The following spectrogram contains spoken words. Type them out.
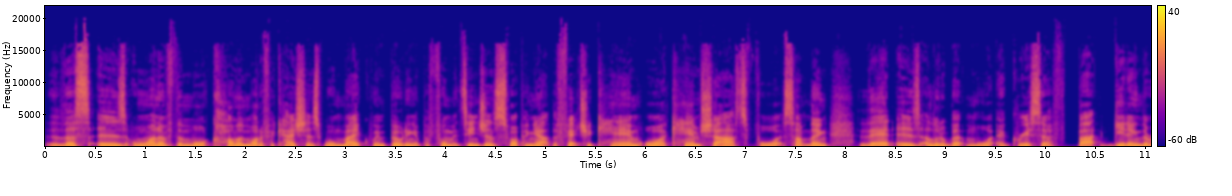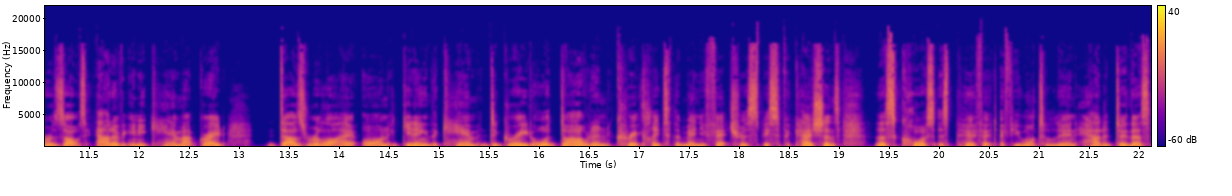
This is one of the more common modifications we'll make when building a performance engine, swapping out the factory cam or cam shafts for something that is a little bit more aggressive. But getting the results out of any cam upgrade does rely on getting the cam degreed or dialed in correctly to the manufacturer's specifications. This course is perfect if you want to learn how to do this.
